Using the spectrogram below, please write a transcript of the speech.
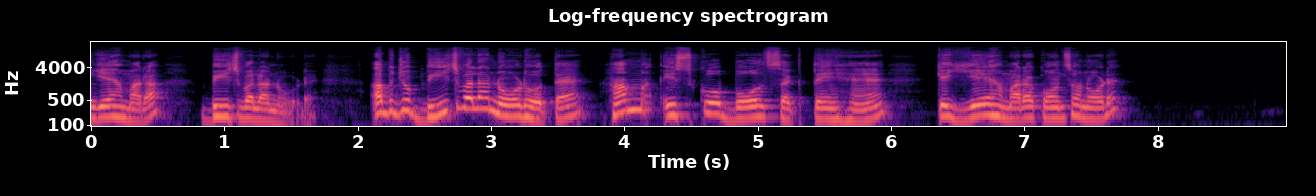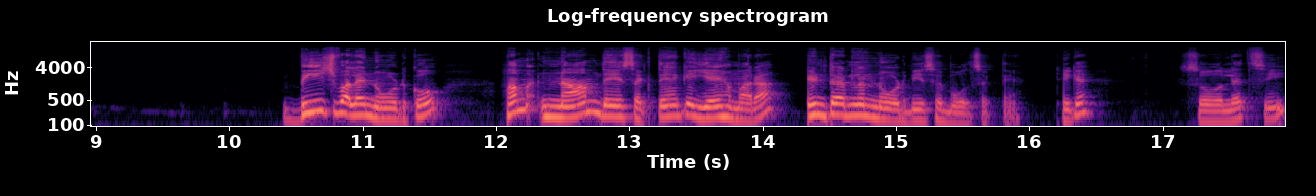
ये हमारा बीच वाला नोड है। अब जो बीच वाला नोड होता है, हम इसको बोल सकते हैं कि ये हमारा कौन सा नोड है? बीच वाले नोड को हम नाम दे सकते हैं कि ये हमारा इंटरनल नोड भी इसे बोल सकते हैं, ठीक है? So let's see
